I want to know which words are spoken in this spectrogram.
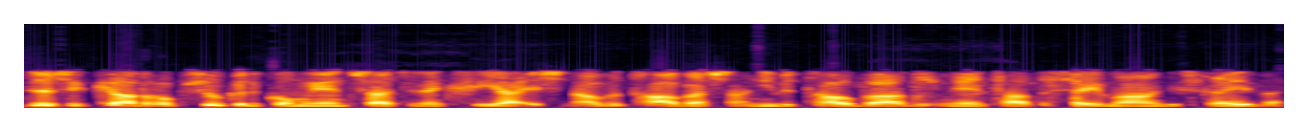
Dus ik ga erop zoeken en dan kom ik in het site en denk ik van ja, is het nou betrouwbaar, is het nou niet betrouwbaar? Dus ik heb het HTC maar aangeschreven.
